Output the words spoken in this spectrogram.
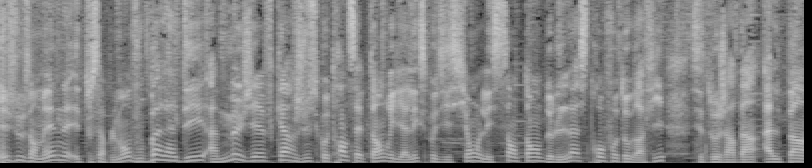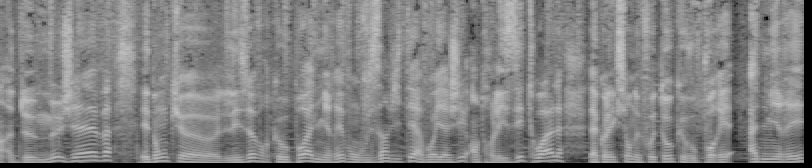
Et je vous emmène et tout simplement vous balader à Megève car jusqu'au 30 septembre il y a l'exposition Les 100 ans de l'astrophotographie. C'est au jardin alpin de Megève et donc euh, les œuvres que vous pourrez admirer vont vous inviter à voyager entre les étoiles. La collection de photos que vous pourrez admirer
